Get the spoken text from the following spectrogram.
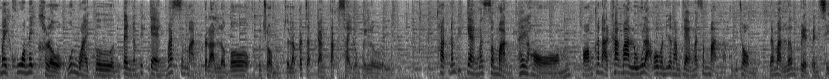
ไม่คั่วไม่โขลกวุ่นวายเกิน เป็นน้ำพริกแกงมัสมั่นตราโลโบคุณผู้ชมเสร็จแล้วก็จัดการตักใส่ลงไปเลย ผัดน้ำพริกแกงมัสมั่นให้หอม หอมขนาดข้างบ้านรู้แหละว่าวันนี้จะทำแกงมัสมั่นนะคุณผู้ชม แล้วมันเริ่มเปลี่ยนเป็นสี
